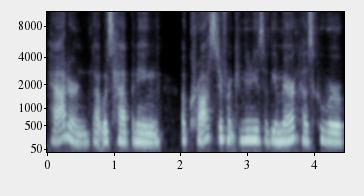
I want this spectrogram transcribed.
pattern that was happening across different communities of the Americas who were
